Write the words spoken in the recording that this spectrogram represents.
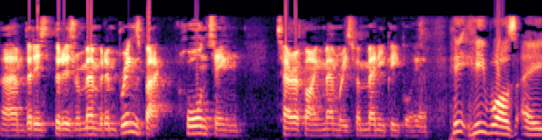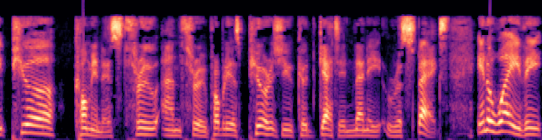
um, that is that is remembered and brings back haunting, terrifying memories for many people here. He he was a pure communist through and through, probably as pure as you could get in many respects. In a way, the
